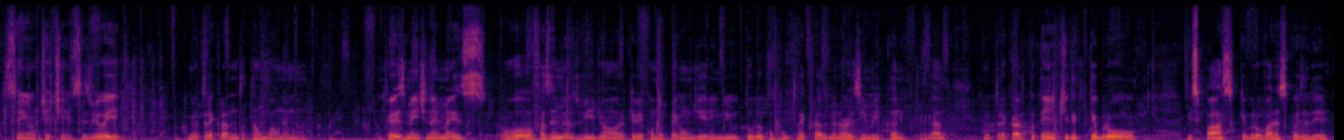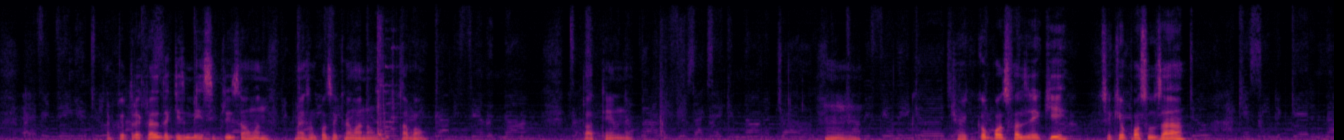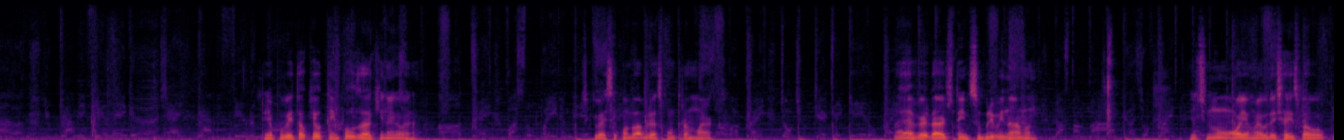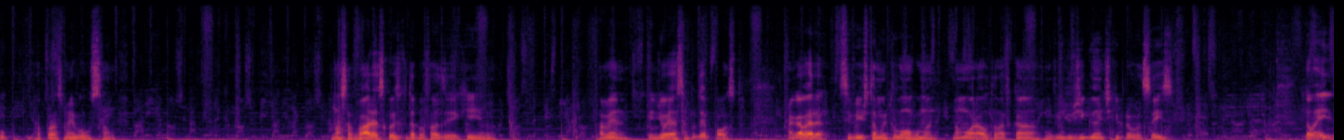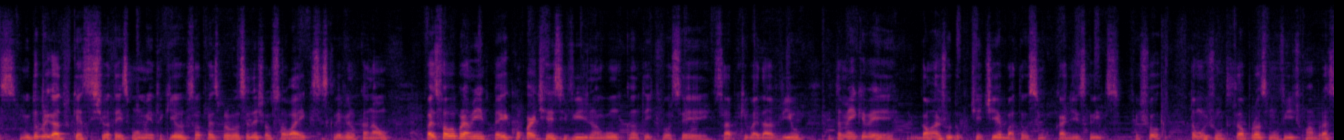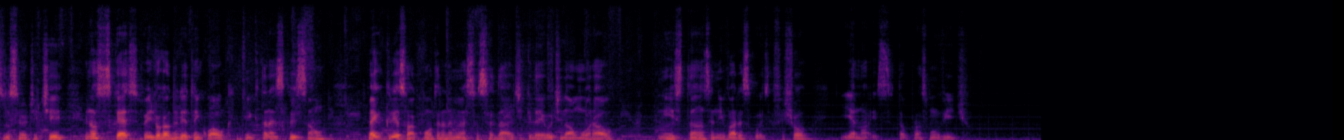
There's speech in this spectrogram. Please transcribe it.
Senhor Tietê. Vocês viram aí? Meu teclado não tá tão bom, né, mano? Infelizmente, né? Mas eu vou fazendo meus vídeos. Uma hora que ver quando eu pegar um dinheirinho do YouTube, eu compro um teclado melhorzinho, mecânico, tá ligado? O teclado que eu tenho aqui quebrou espaço, quebrou várias coisas dele. É porque o teclado daqui é bem simplesão, mano. Mas não posso reclamar não, tá bom. Tá tendo, né? Hum. Deixa eu ver o que eu posso fazer aqui. Isso aqui eu posso usar. Tem que aproveitar o que eu tenho pra usar aqui, né, galera? Isso aqui vai ser quando abre as contramarcas. É, é verdade, tem de subliminar, mano. A gente não olha, mas eu vou deixar isso pra, pra próxima evolução. Nossa, várias coisas que dá pra fazer aqui. Tá vendo? Tem de olhar sempre o depósito. Mas galera, esse vídeo tá muito longo, mano. Na moral, então vai ficar um vídeo gigante aqui pra vocês. Então é isso. Muito obrigado por quem assistiu até esse momento aqui. Eu só peço pra você deixar o seu like, se inscrever no canal. Faz um favor pra mim, pega e compartilha esse vídeo em algum canto aí que você sabe que vai dar view. E também, quer ver, dá uma ajuda pro Tietê bater os 5k de inscritos, fechou? Tamo junto, até o próximo vídeo, um abraço do senhor Tietê. E não se esquece, vem jogar o DD Tem Qualk, o link tá na descrição. Pega e cria sua conta na minha sociedade, que daí eu vou te dar uma moral em instância, em várias coisas, fechou? E é nóis, até o próximo vídeo.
